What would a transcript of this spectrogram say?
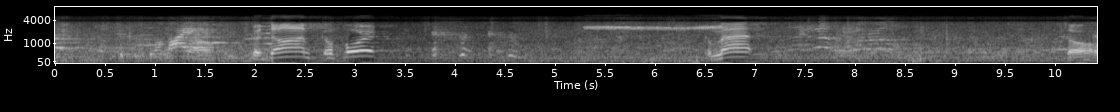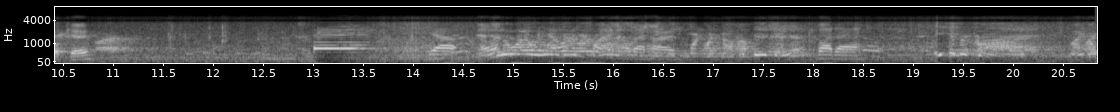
I know. Good Dom, go for it. Good Matt. So, okay. Yeah, And then why we have our all that hard. final competition. but uh, Heat number five, Michael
